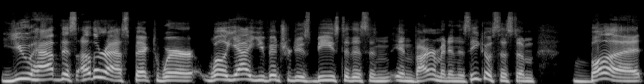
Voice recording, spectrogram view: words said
you have this other aspect where, well, yeah, you've introduced bees to this in, environment in this ecosystem, but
